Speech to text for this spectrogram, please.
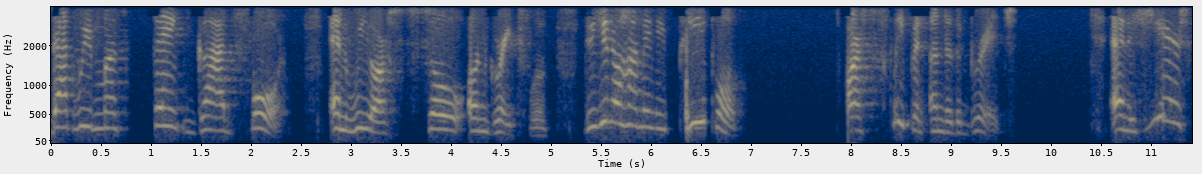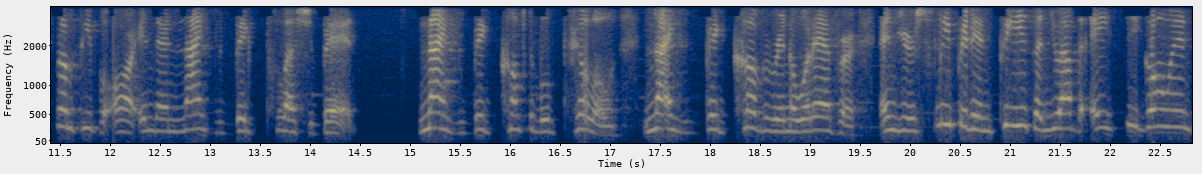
that we must thank God for and we are so ungrateful. Do you know how many people are sleeping under the bridge? And here some people are in their nice big plush bed, nice big comfortable pillow, nice big covering or whatever, and you're sleeping in peace and you have the AC going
